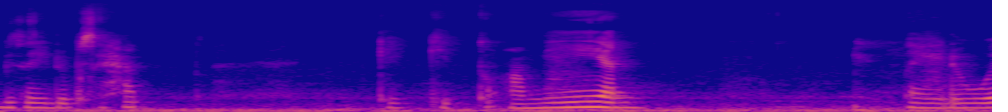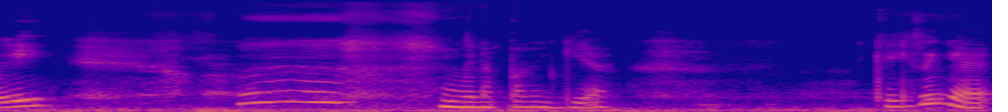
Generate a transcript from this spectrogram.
bisa hidup sehat. Kayak gitu amin. By the way hmm, ngomongin apa lagi ya? Kayak sih nggak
